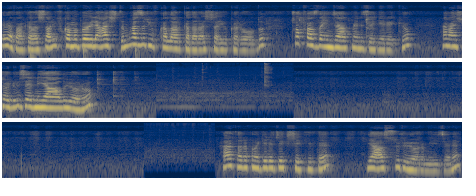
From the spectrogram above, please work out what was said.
Evet arkadaşlar yufkamı böyle açtım. Hazır yufkalar kadar aşağı yukarı oldu. Çok fazla inceltmenize gerek yok. Hemen şöyle üzerini yağlıyorum. Her tarafına gelecek şekilde yağ sürüyorum iyicene.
